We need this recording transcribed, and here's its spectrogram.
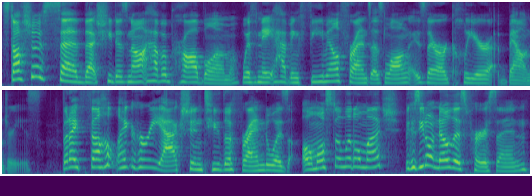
Stasha said that she does not have a problem with Nate having female friends as long as there are clear boundaries. But I felt like her reaction to the friend was almost a little much because you don't know this person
